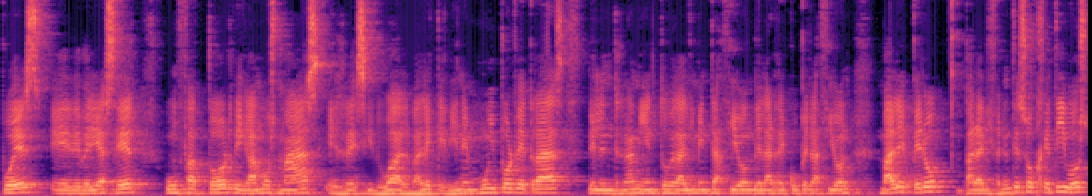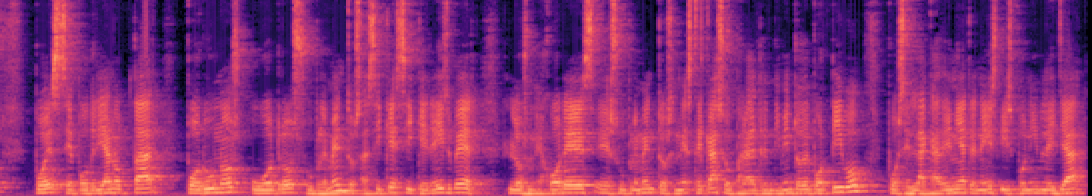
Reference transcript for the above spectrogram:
pues eh, debería ser un factor, digamos, más residual, ¿vale? Que viene muy por detrás del entrenamiento, de la alimentación, de la recuperación, ¿vale? Pero para diferentes objetivos, pues se podrían optar por u otros suplementos. Así que si queréis ver los mejores eh, suplementos, en este caso para el rendimiento deportivo, pues en la academia tenéis disponible ya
